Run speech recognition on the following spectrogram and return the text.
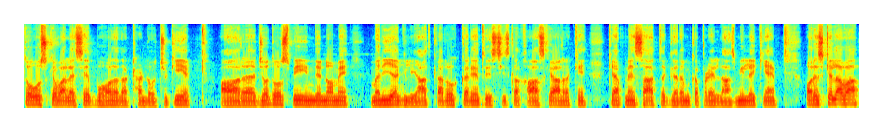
तो उसके वाले से बहुत ज़्यादा ठंड हो चुकी है। और जो दोस्त भी इन दिनों में मरी या गलियात का रुख करें तो इस चीज़ का ख़ास ख्याल रखें कि अपने साथ गर्म कपड़े लाजमी लेके आएँ। और इसके अलावा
